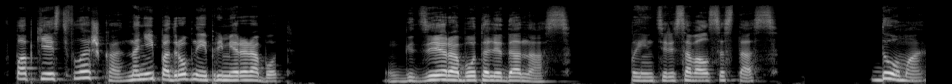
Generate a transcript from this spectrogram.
В папке есть флешка, на ней подробные примеры работ. Где работали до нас? поинтересовался Стас. Дома.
